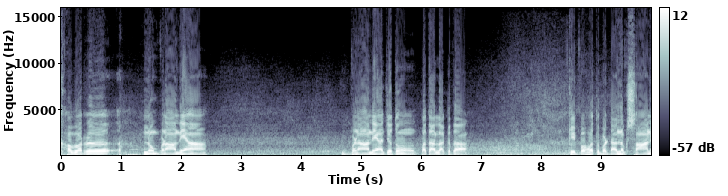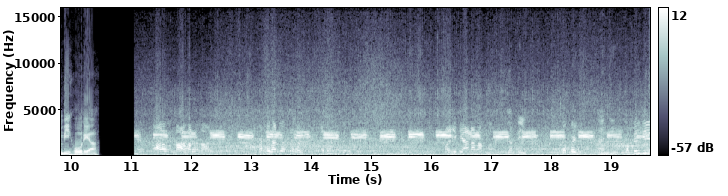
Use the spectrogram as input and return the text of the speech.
ਖਬਰ ਨੂੰ ਬਣਾਉਂਦਿਆਂ ਬਣਾਉਂਦਿਆਂ ਜਦੋਂ ਪਤਾ ਲੱਗਦਾ ਕਿ ਬਹੁਤ ਵੱਡਾ ਨੁਕਸਾਨ ਵੀ ਹੋ ਰਿਹਾ ਨਾਲ ਨਾਲ ਖੜੋ ਨਾਲ ਅੱਠੇ ਖੜੋ ਉੱਧਰ ਖੜੋ ਇੱਧਰ ਨਹੀਂ ਕਰੋ ਹਾਂਜੀ ਕੀ ਨਾਮ ਹੈ ਆਪਣਾ कपिल कपिल हाँ जी कपिल जी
